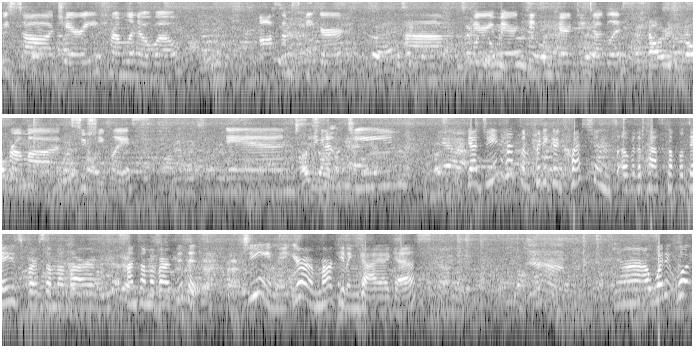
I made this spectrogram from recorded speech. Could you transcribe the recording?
we saw Jerry from Lenovo. Awesome speaker. Um, very American compared to Douglas from a sushi place. And just hanging out with Jean. Yeah, Jean had some pretty good questions over the past couple days for some of our on some of our visits. Jean, you're a marketing guy, I guess. Yeah. Yeah. What? What?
